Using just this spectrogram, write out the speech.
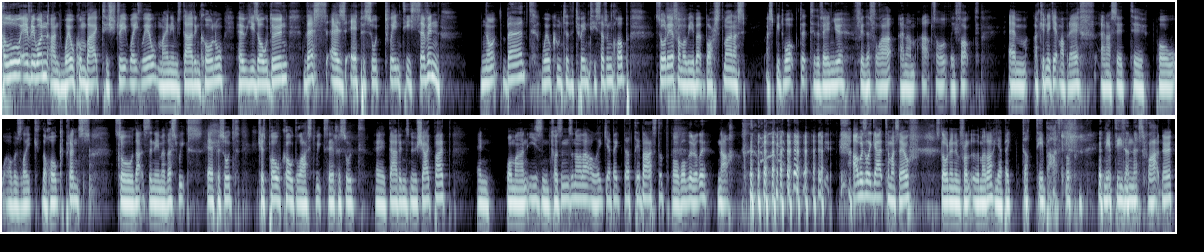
Hello, everyone, and welcome back to Straight White Whale. My name's Darren Connell. How yous all doing? This is episode 27. Not bad. Welcome to the 27 Club. Sorry if I'm a wee bit burst, man. I speed walked it to the venue for the flat, and I'm absolutely fucked. Um, I couldn't get my breath, and I said to Paul, I was like the Hog Prince. So that's the name of this week's episode. Because Paul called last week's episode uh, Darren's new shag pad, and all my aunties and cousins and all that are like, "You big dirty bastard." Oh, were they really? Nah. I was like that to myself, standing in front of the mirror. You big dirty bastard. Nobody's in this flat now.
